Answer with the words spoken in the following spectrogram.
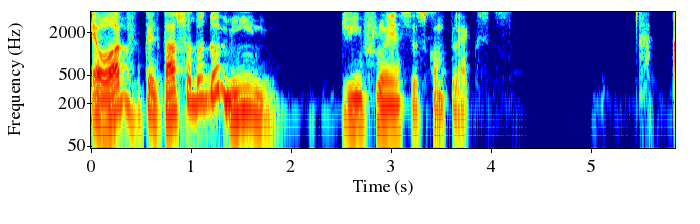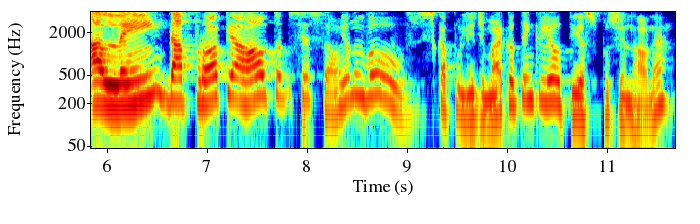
É óbvio que ele está sob o domínio de influências complexas além da própria auto-obsessão. Eu não vou escapulir demais, que eu tenho que ler o texto, por sinal, né?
